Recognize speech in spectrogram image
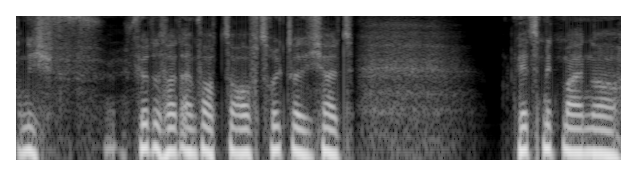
Und ich führe das halt einfach darauf zurück, dass ich halt jetzt mit meiner,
